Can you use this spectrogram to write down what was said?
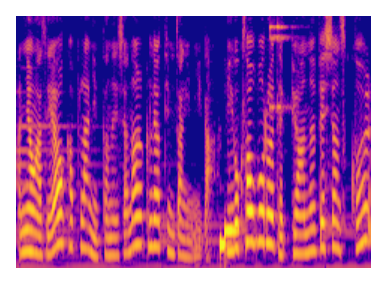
안녕하세요. 카플란 인터내셔널 클레어 팀장입니다. 미국 서부를 대표하는 패션 스쿨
